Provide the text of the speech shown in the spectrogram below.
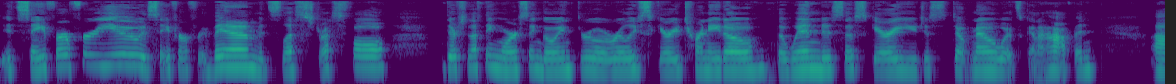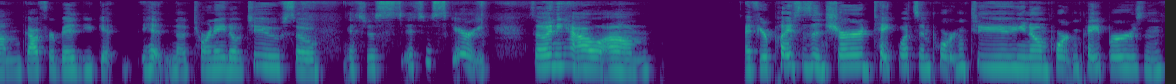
it's safer for you, it's safer for them, it's less stressful. There's nothing worse than going through a really scary tornado. The wind is so scary, you just don't know what's going to happen. Um, God forbid you get hit in a tornado too. So it's just, it's just scary. So anyhow, um, if your place is insured, take what's important to you, you know, important papers and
